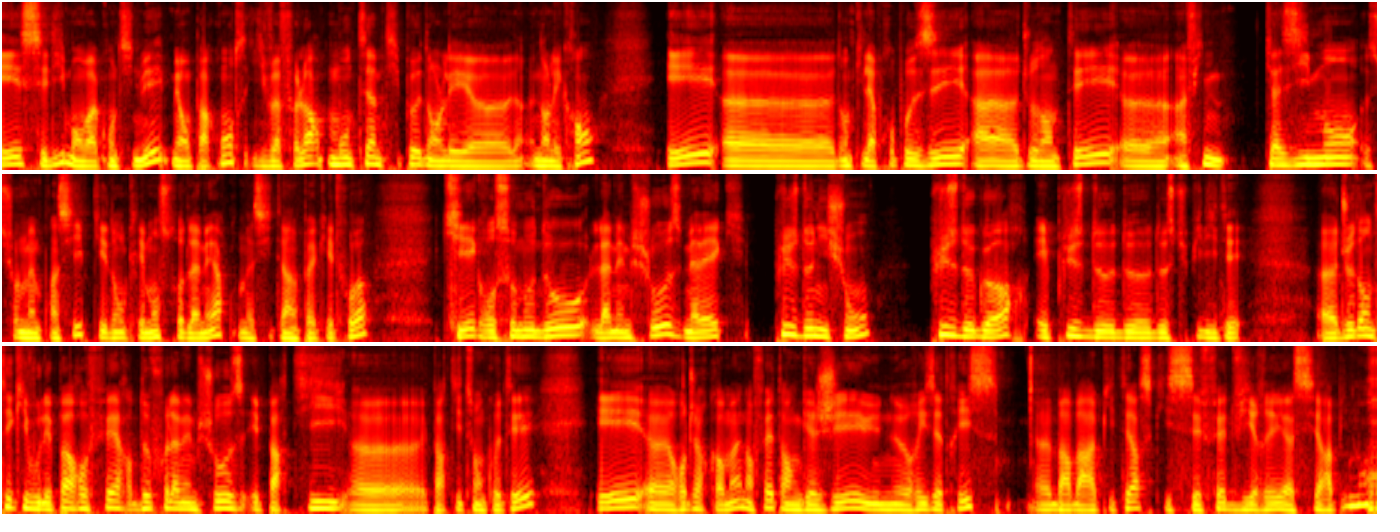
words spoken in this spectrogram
et s'est dit bon on va continuer mais par contre il va falloir monter un petit peu dans euh, l'écran et euh, donc il a proposé à Joe Dante euh, un film quasiment sur le même principe qui est donc les monstres de la mer qu'on a cité un paquet de fois qui est grosso modo la même chose mais avec plus de nichons plus de gore et plus de, de- de stupidité. Euh, Joe Dante qui voulait pas refaire deux fois la même chose est parti, euh, est parti de son côté et euh, Roger Corman en fait a engagé une réalisatrice Barbara Peters qui s'est faite virer assez rapidement.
